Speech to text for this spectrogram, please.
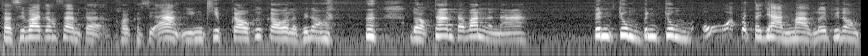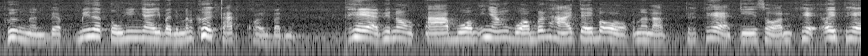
ถ้าสิว่าจังซั่นก็คอยกสิอ้างอิงคลิปเก่าคือเก่าล่ะพี่น้อง ดอกท่านตะวันน่ะนะเป็นจุ่มเป็นจุ่มโอ้เป็นตะยานมากเลยพี่น้องพึ่งนั่นแบบมีแต่ตัวใหญ่ๆบัดนี้มันเคยกัดข่อยบัดแพ้พี่น้องตาบวมอีหยังบวมบ่หายใจบ่ออกนั่นแหละแพ้เกสรแพ้เอ้ยแพ้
